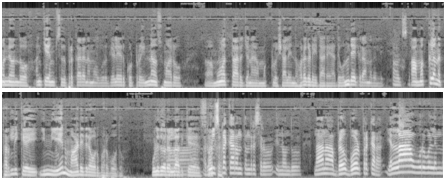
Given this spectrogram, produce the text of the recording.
ಮೊನ್ನೆ ಒಂದು ಅಂಕಿ ಅಂಶದ ಪ್ರಕಾರ ನಮ್ಮ ಒಬ್ಬರು ಗೆಳೆಯರು ಕೊಟ್ಟರು. ಇನ್ನೂ ಸುಮಾರು ಮೂವತ್ತಾರು ಜನ ಮಕ್ಕಳು ಶಾಲೆಯಿಂದ ಹೊರಗಡೆ ಇದ್ದಾರೆ. ಅದೇ ಒಂದೇ ಗ್ರಾಮದಲ್ಲಿ. ಆ ಮಕ್ಕಳನ್ನ ತರಲಿಕ್ಕೆ ಇನ್ನೇನು ಮಾಡಿದ್ರೆ ಅವರು ಬರಬಹುದು ಉಳಿದವರೆಲ್ಲ ಅದಕ್ಕೆ ರೂಲ್ಸ್ ಪ್ರಕಾರ ಅಂತಂದ್ರೆ ಸರ್ ಇನ್ನೊಂದು ನಾನು ಆ ಬೋರ್ಡ್ ಪ್ರಕಾರ ಎಲ್ಲಾ ಊರುಗಳಿಂದ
